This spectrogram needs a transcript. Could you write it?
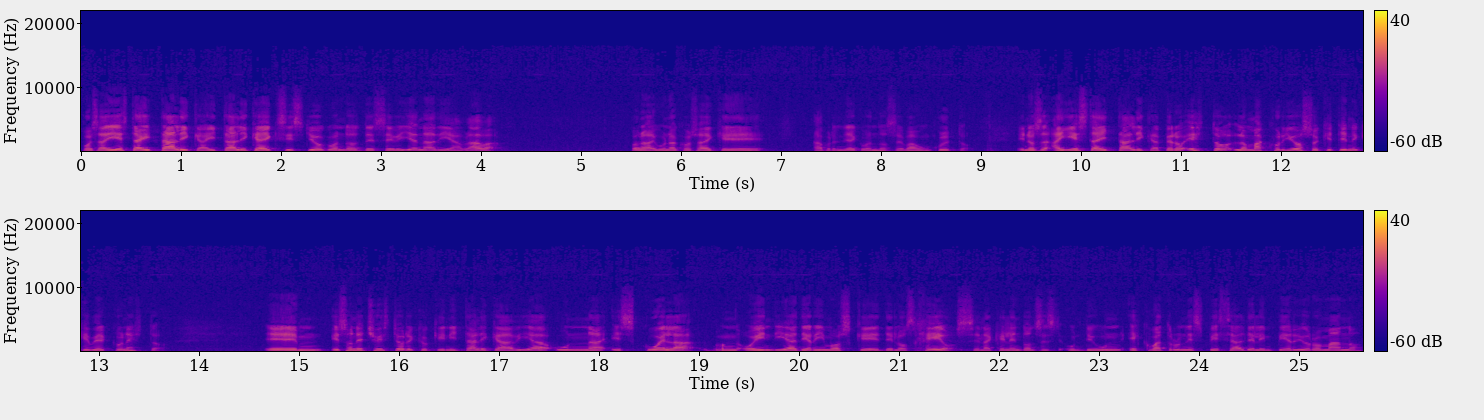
Pues ahí está Itálica. Itálica existió cuando de Sevilla nadie hablaba. Bueno, alguna cosa hay que aprender cuando se va a un culto. Entonces, ahí está Itálica, pero esto, lo más curioso que tiene que ver con esto, Em, es un hecho histórico que en Itálica había una escuela, mm, hoy en día diríamos que de los geos, en aquel entonces, de un escuadrón especial del Imperio Romano,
